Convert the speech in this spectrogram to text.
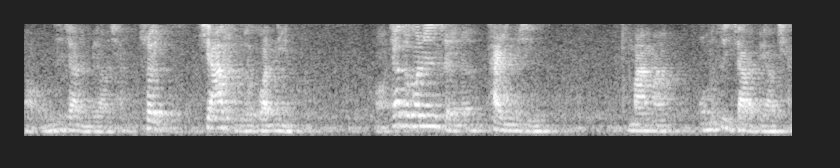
哦，我们自己家人不要抢。所以家族的观念，哦，家族观念是谁呢？太阴星，妈妈，我们自己家的不要抢。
